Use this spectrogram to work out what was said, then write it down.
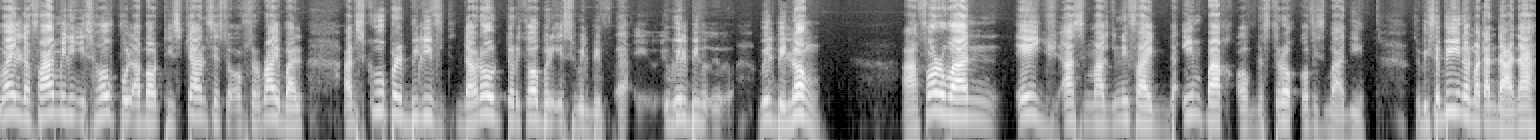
while the family is hopeful about his chances of survival, and Scooper believed the road to recovery is will be uh, will be will be long. Uh, for one, age has magnified the impact of the stroke of his body. So, ibig sabihin nun, matanda na.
